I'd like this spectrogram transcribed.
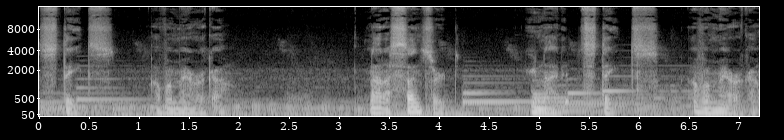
States of America, not a censored United States of America.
